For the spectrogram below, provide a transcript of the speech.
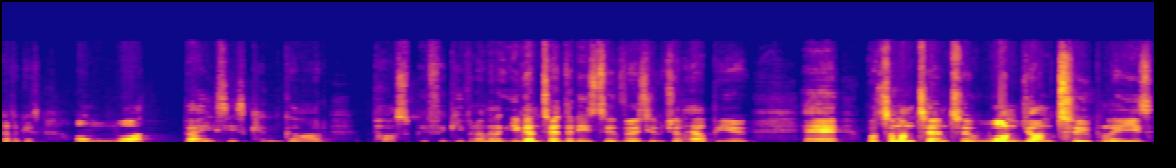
ever guessed? On what basis can God possibly forgive? And I'm gonna, you're going to turn to these two verses, which will help you. Uh, will someone turn to 1 John 2, please?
